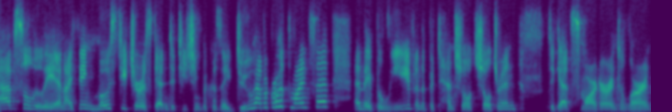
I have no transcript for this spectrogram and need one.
absolutely. And I think most teachers get into teaching because they do have a growth mindset and they believe in the potential of children to get smarter and to learn.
